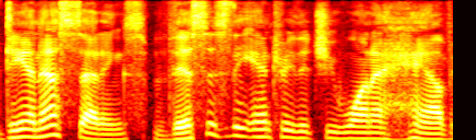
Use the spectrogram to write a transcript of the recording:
DNS settings, this is the entry that you want to have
